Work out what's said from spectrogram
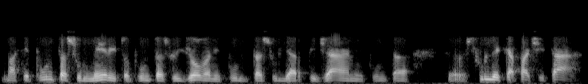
ma che punta sul merito, punta sui giovani, punta sugli artigiani, punta eh, sulle capacità,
